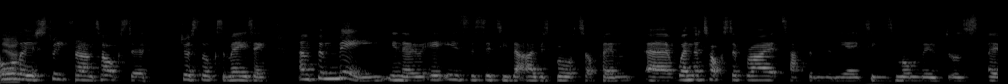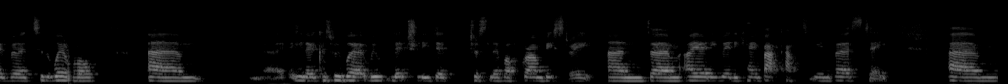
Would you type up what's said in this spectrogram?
all those streets around Toxteth just looks amazing. And for me, you know, it is the city that I was brought up in. Uh, when the Toxteth riots happened in the 80s, mum moved us over to the Wirral. Um, you know, because we were we literally did just live off Granby Street, and um, I only really came back after university. Um,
